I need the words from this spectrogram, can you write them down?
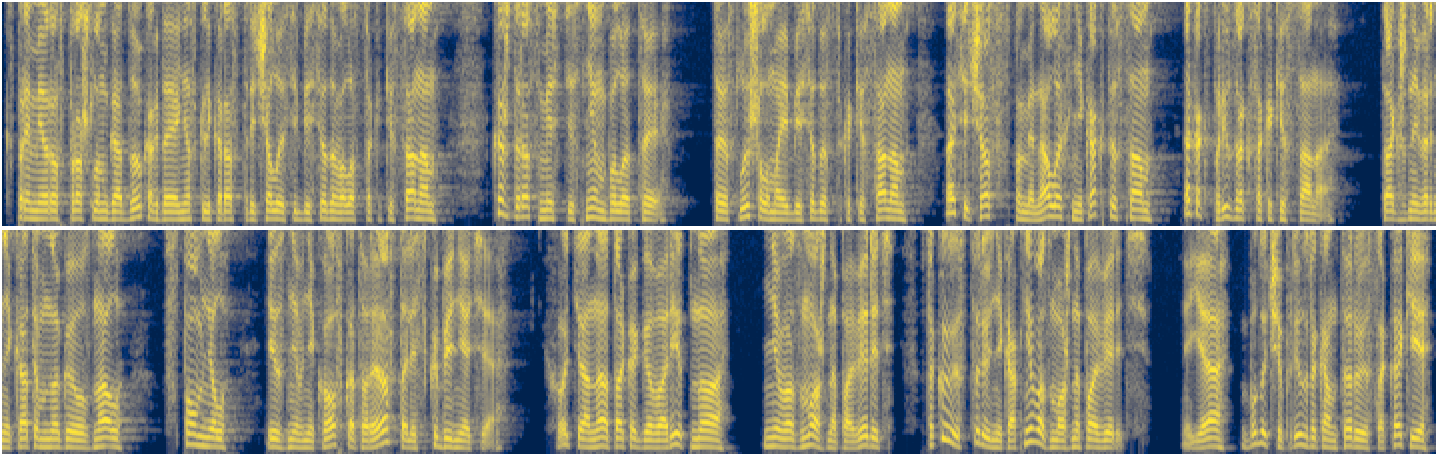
К примеру, в прошлом году, когда я несколько раз встречалась и беседовала с Сакакисаном, каждый раз вместе с ним было ты. Ты слышал мои беседы с Сакакисаном, а сейчас вспоминал их не как ты сам, а как призрак Сакакисана. Также наверняка ты многое узнал, вспомнил из дневников, которые остались в кабинете. Хоть она так и говорит, но невозможно поверить, в такую историю никак невозможно поверить. Я, будучи призраком Теру и Сакаки,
